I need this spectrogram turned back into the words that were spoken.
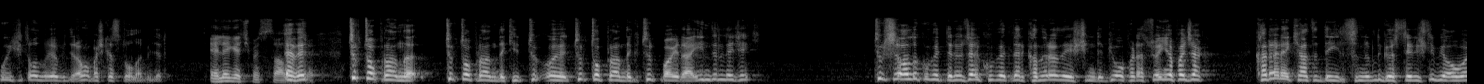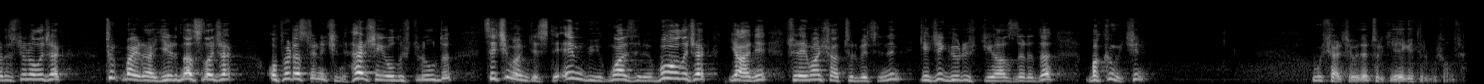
Bu IŞİD olmayabilir ama başkası da olabilir. Ele geçmesi sağlanacak. Evet, Türk toprağında Türk toprağındaki Türk, e, toprağındaki Türk bayrağı indirilecek. Türk Silahlı Kuvvetleri, özel kuvvetler kameralar eşliğinde bir operasyon yapacak. Kara harekatı değil, sınırlı gösterişli bir operasyon olacak. Türk bayrağı yerine asılacak. Operasyon için her şey oluşturuldu. Seçim öncesi de en büyük malzeme bu olacak. Yani Süleyman Şah Türbesi'nin gece görüş cihazları da bakım için bu çerçevede Türkiye'ye getirilmiş olacak.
